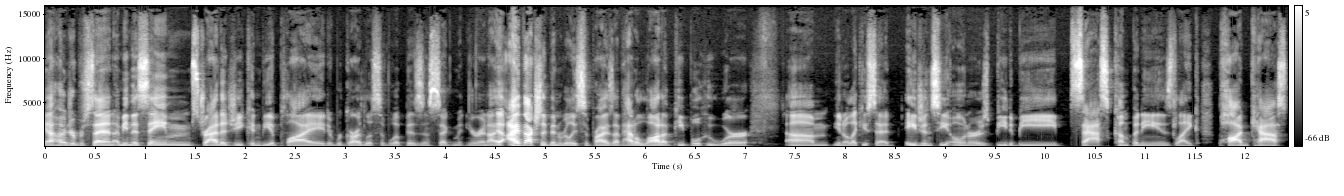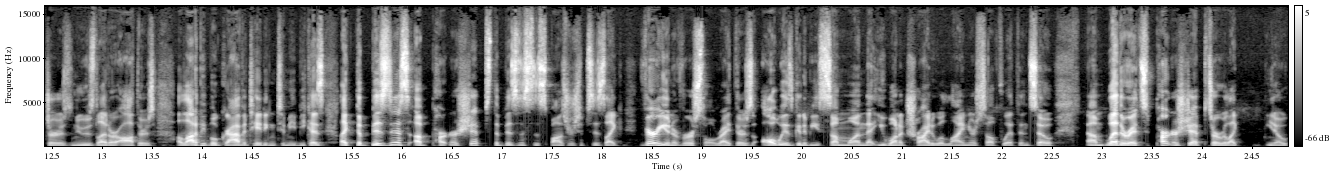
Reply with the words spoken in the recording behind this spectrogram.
Yeah, hundred percent. I mean, the same strategy can be applied regardless of what business segment you're in. I, have actually been really surprised. I've had a lot of people who were, um, you know, like you said, agency owners, B two B SaaS companies, like podcasters, newsletter authors. A lot of people gravitating to me because, like, the business of partnerships, the business of sponsorships is like very universal, right? There's always going to be someone that you want to try to align yourself with, and so um, whether it's partnerships or like you know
